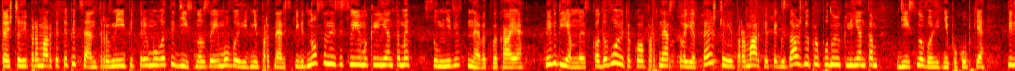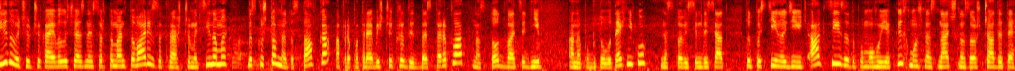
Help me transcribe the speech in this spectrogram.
Те, що гіпермаркет «Епіцентр» вміє підтримувати дійсно взаємовигідні партнерські відносини зі своїми клієнтами, сумнівів не викликає. Невід'ємною складовою такого партнерства є те, що гіпермаркет, як завжди, пропонує клієнтам дійсно вигідні покупки. Відвідувачів чекає величезний асортимент товарів за кращими цінами, безкоштовна доставка, а при потребі ще й кредит без переплат на 120 днів, а на побутову техніку на 180. Тут постійно діють акції, за допомогою яких можна значно заощадити.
